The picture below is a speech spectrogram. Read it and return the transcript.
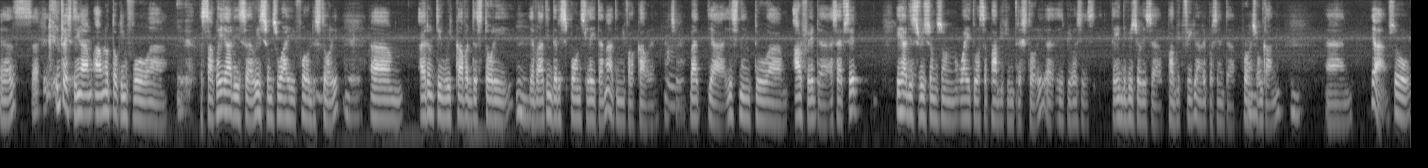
Yes, uh, interesting. I'm, I'm not talking for uh, Sako. He had his uh, reasons why he followed the story. Um, I don't think we covered the story, yeah, but I think the response later, no, I think we will cover it. But yeah, listening to um, Alfred, uh, as I've said, he had his reasons on why it was a public interest story. Uh, is because he's, the individual is a public figure and represent a provincial government. And yeah, so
